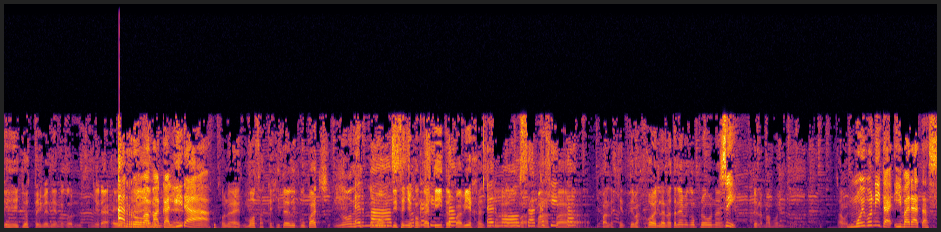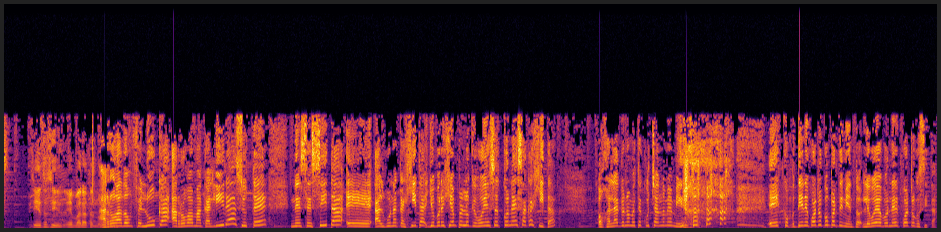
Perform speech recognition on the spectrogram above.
eh, yo estoy vendiendo con mi señora. eh, Arroba una- Macalira. eh, unas hermosas cajitas de Cupach. No de Hermosa como diseño con cajita, para viejas. sino algo hermosa más- más cajita. Para la gente más joven. La Natalia me compró una. Sí. De las más bonitas. Bonita. Muy bonita y baratas. Sí, eso sí, es barata. No, Arroba Don Feluca, arroba Macalira, si usted necesita eh, alguna cajita. Yo, por ejemplo, lo que voy a hacer con esa cajita, ojalá que no me esté escuchando mi amiga, es tiene cuatro compartimientos. Le voy a poner cuatro cositas.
